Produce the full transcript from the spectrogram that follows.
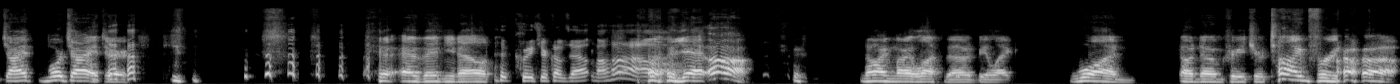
giant, more giant, or, and then you know, Creature comes out. Ha ha. yeah. Oh, knowing my luck, though, that would be like one unknown creature, time free. but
